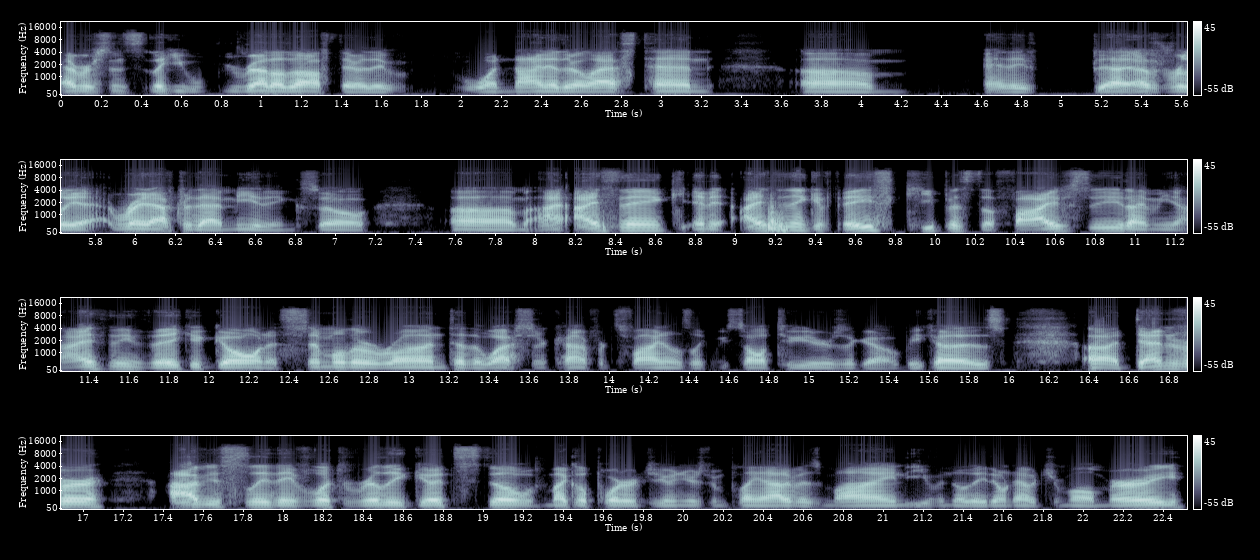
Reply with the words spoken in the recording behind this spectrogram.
ever since like you, you rattled off there, they've won nine of their last ten, um, and they've that was really right after that meeting. So. Um, I, I, think, and I think if they keep us the five seed, I mean, I think they could go on a similar run to the Western Conference Finals like we saw two years ago because uh, Denver, Obviously, they've looked really good still. Michael Porter Jr. has been playing out of his mind, even though they don't have Jamal Murray.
